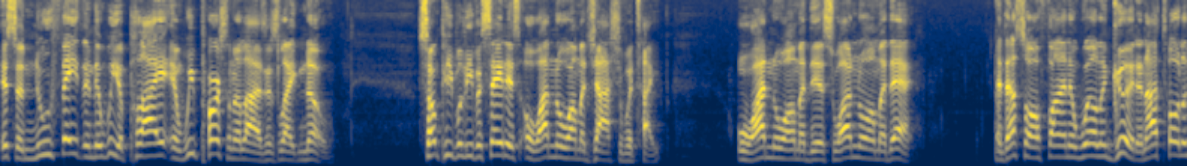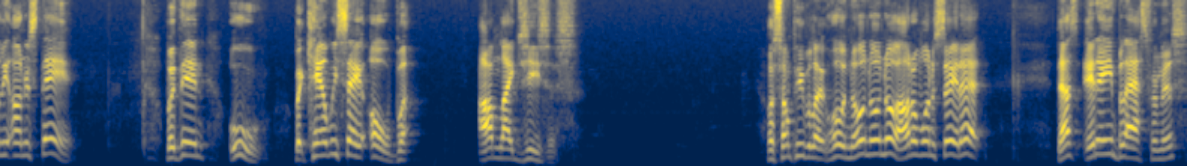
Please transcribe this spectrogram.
it's a new faith, and then we apply it and we personalize. It's like, no. Some people even say this, oh, I know I'm a Joshua type. Or I know I'm a this, or I know I'm a that. And that's all fine and well and good, and I totally understand. But then, ooh, but can we say, oh, but I'm like Jesus? Or some people like, oh, no, no, no, I don't want to say that. That's it ain't blasphemous.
